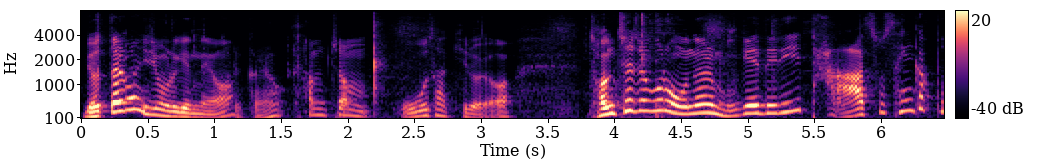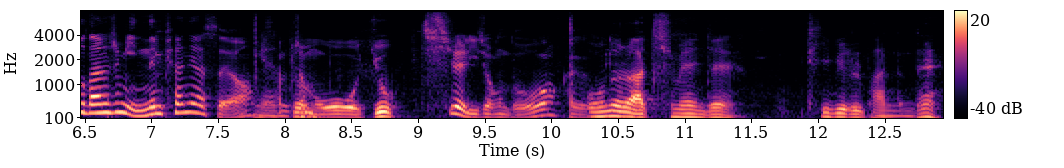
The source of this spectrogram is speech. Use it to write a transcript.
몇달 만인지 모르겠네요. 그럴까요? 3.54kg요. 전체적으로 오늘 무게들이 다소 생각보다는 좀 있는 편이었어요. 예, 3.5, 6, 7 이 정도 가격. 오늘 아침에 이제 TV를 봤는데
